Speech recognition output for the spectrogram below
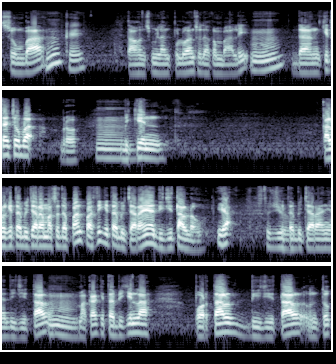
Sumba Oke. tahun 90-an sudah kembali Hmm. dan kita coba bro bikin kalau kita bicara masa depan pasti kita bicaranya digital dong Ya, setuju. kita bicaranya digital maka kita bikinlah portal digital untuk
